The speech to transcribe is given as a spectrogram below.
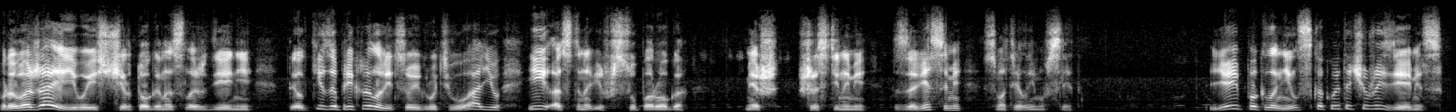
Провожая его из чертога наслаждений, Телкиза прикрыла лицо и грудь вуалью и, остановившись у порога, меж шерстяными завесами, смотрела ему вслед. Ей поклонился какой-то чужеземец —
